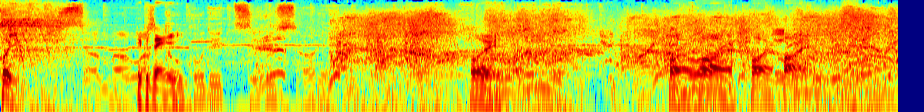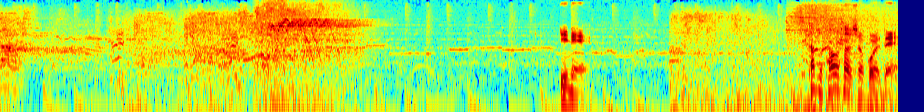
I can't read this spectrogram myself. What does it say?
ほい。行くぜ。ここで潰されほい。ほいほいほいほい。いいね。多分倒したでしょこれで。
